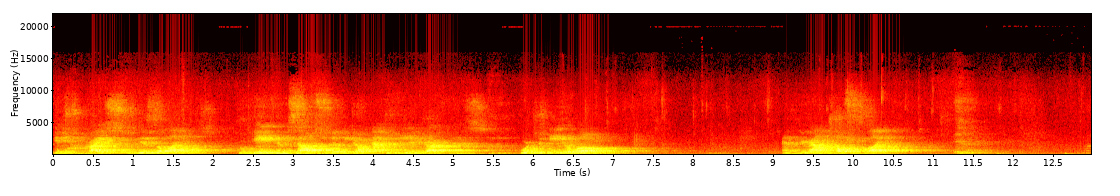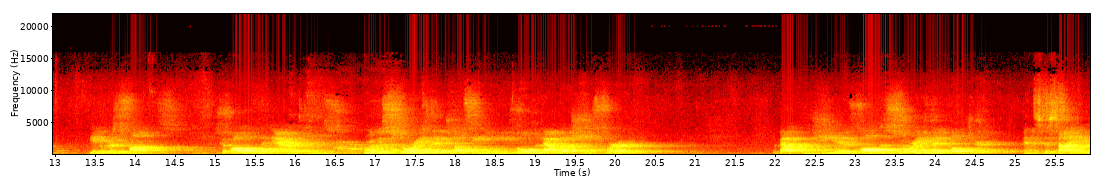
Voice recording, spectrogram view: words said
Into Christ, who is the light, who gave himself so that we don't have to be in darkness or to be alone. And throughout Chelsea's life, in response to all of the narratives or the stories that Chelsea will be told about what she's worth, about who she is, all the stories that culture and society,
